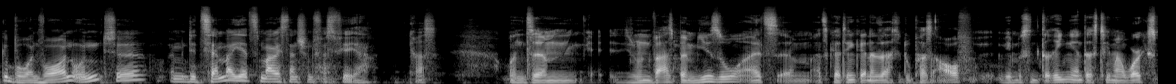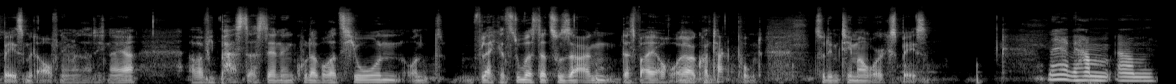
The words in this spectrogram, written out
geboren worden und äh, im Dezember jetzt mache ich es dann schon fast vier Jahre. Krass. Und ähm, nun war es bei mir so, als, ähm, als Katinka dann sagte, du pass auf, wir müssen dringend das Thema Workspace mit aufnehmen. Dann sagte ich, naja, aber wie passt das denn in Kollaboration? Und vielleicht kannst du was dazu sagen. Das war ja auch euer Kontaktpunkt zu dem Thema Workspace. Naja, wir haben ähm,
